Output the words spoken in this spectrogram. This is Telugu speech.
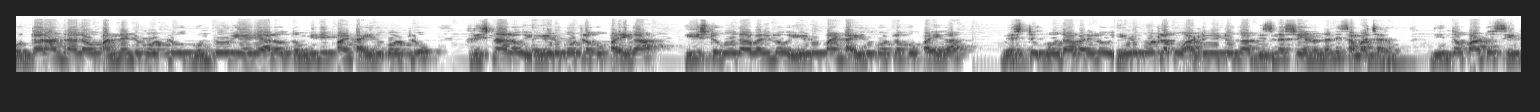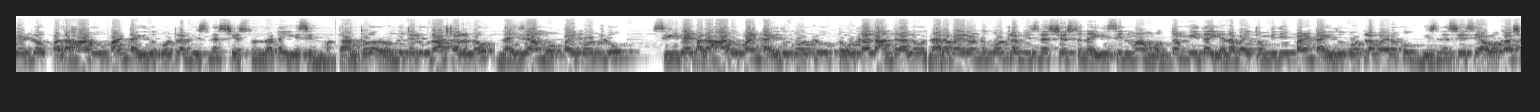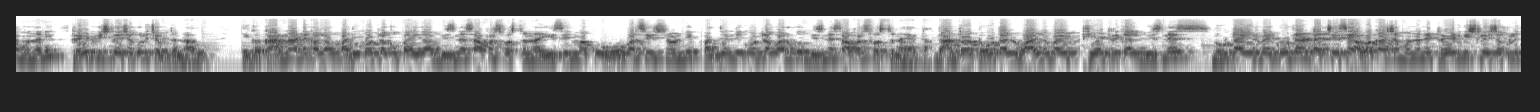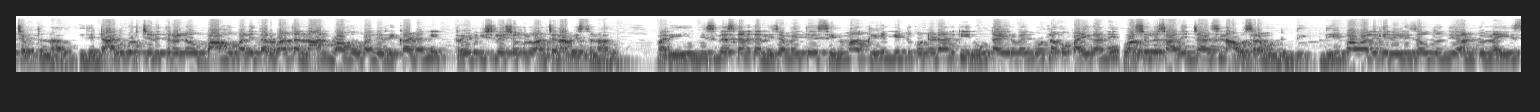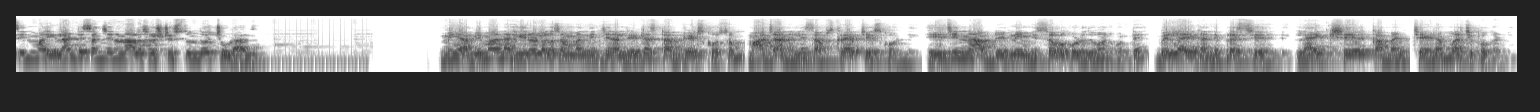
ఉత్తరాంధ్రలో పన్నెండు కోట్లు గుంటూరు ఏరియాలో తొమ్మిది పాయింట్ ఐదు కోట్లు కృష్ణాలో ఏడు కోట్లకు పైగా ఈస్ట్ గోదావరిలో ఏడు పాయింట్ ఐదు కోట్లకు పైగా వెస్ట్ గోదావరిలో ఏడు కోట్లకు అటు ఇటుగా బిజినెస్ చేయనుందని సమాచారం. దీంతో పాటు సీడెడ్లో పదహారు పాయింట్ ఐదు కోట్ల బిజినెస్ చేస్తుందట ఈ సినిమా. దాంతో రెండు తెలుగు రాష్ట్రాలలో నైజాం ముప్పై కోట్లు సీడెడ్ పదహారు పాయింట్ ఐదు కోట్లు టోటల్ ఆంధ్రాలో నలభై రెండు కోట్ల బిజినెస్ చేస్తున్న ఈ సినిమా మొత్తం మీద ఎనభై తొమ్మిది పాయింట్ ఐదు కోట్ల వరకు బిజినెస్ చేసే అవకాశం ఉందని ట్రేడ్ విశ్లేషకులు చెబుతున్నారు. ఇక కర్ణాటకలో పది కోట్లకు పైగా బిజినెస్ ఆఫర్స్ వస్తున్న ఈ సినిమాకు ఓవర్సీస్ నుండి పద్దెనిమిది కోట్ల వరకు బిజినెస్ ఆఫర్స్ వస్తున్నాయట. దాంతో total world wide theatrical business నూట ఇరవై కోట్లను టచ్ చేసే అవకాశం ఉందని ట్రేడ్ విశ్లేషకులు చెబుతున్నారు ఇది టాలీవుడ్ చరిత్రలో బాహుబలి తర్వాత నాన్ బాహుబలి రికార్డ్ అని ట్రేడ్ విశ్లేషకులు అంచనా వేస్తున్నారు. మరి ఈ బిజినెస్ కనుక నిజమైతే సినిమా క్లీన్ హిట్ కొట్టడానికి నూట ఇరవై కోట్లకు పైగానే వసూలు సాధించాల్సిన అవసరం ఉంటుంది. దీపావళికి రిలీజ్ అవుతుంది అంటున్న ఈ సినిమా ఎలాంటి సంచలనాలు సృష్టిస్తుందో చూడాలి. మీ అభిమాన హీరోలకు సంబంధించిన లేటెస్ట్ అప్డేట్స్ కోసం మా ఛానల్ని సబ్స్క్రైబ్ చేసుకోండి. ఏ చిన్న అప్డేట్ని మిస్ అవ్వకూడదు అనుకుంటే బెల్ ఐకాన్ని ప్రెస్ చేయండి. లైక్ షేర్ కమెంట్ చేయడం మర్చిపోకండి.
